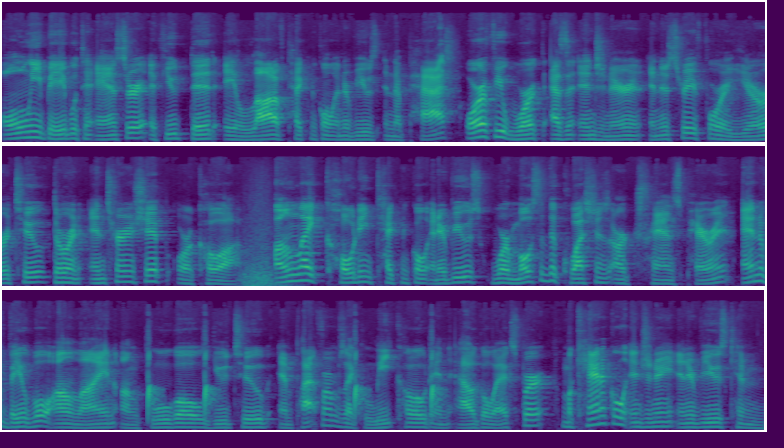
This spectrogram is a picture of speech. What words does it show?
only be able to answer if you did a lot of technical interviews in the past or if you worked as an engineer in industry for a year or two through an internship or co-op. Unlike coding technical interviews where most of the questions are transparent and available online on Google, YouTube, and platforms like LeetCode and AlgoExpert, mechanical engineering interviews can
